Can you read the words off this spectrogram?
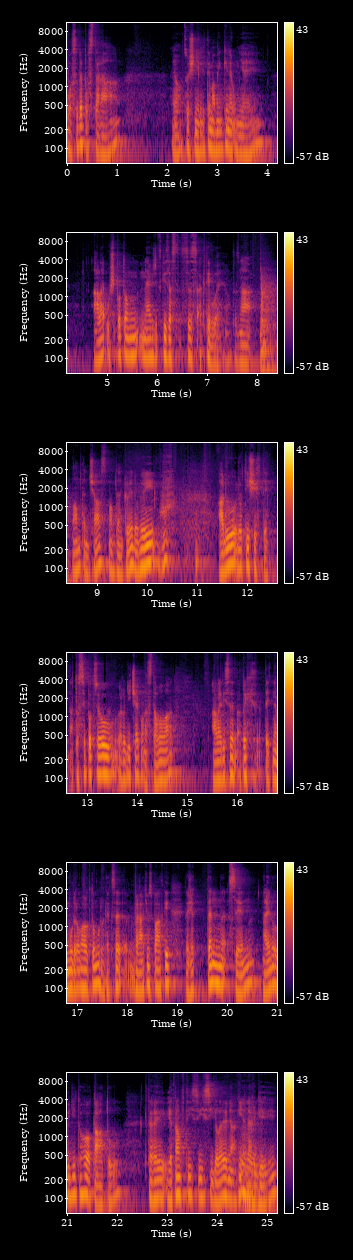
o sebe postará, jo, což někdy ty maminky neumějí, ale už potom ne vždycky se zaktivuje. Jo. To znamená, mám ten čas, mám ten klid, dobrý, uf, a jdu do té šichty. A to si potřebují rodiče jako nastavovat, ale když se, abych teď nemudroval k tomu, tak se vrátím zpátky. Takže ten syn najednou vidí toho tátu, který je tam v té své síle, v nějaké mm. energii,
